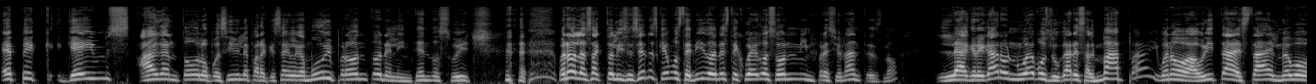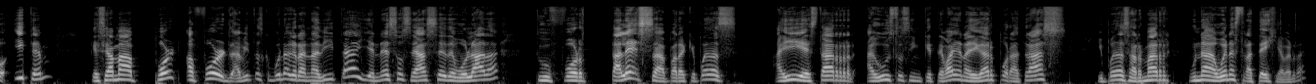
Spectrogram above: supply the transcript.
Epic Games hagan todo lo posible para que salga muy pronto en el Nintendo Switch. bueno, las actualizaciones que hemos tenido en este juego son impresionantes, ¿no? Le agregaron nuevos lugares al mapa y bueno, ahorita está el nuevo ítem que se llama Port Afford. Avientas como una granadita y en eso se hace de volada tu fortaleza para que puedas ahí estar a gusto sin que te vayan a llegar por atrás y puedas armar una buena estrategia, ¿verdad?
